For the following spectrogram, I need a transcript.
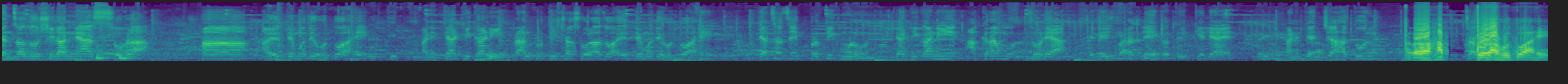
यांचा जो शिलान्यास सोहळा हा अयोध्येमध्ये होतो आहे. आणि त्या ठिकाणी प्राणप्रतिष्ठा सोहळा जो अयोध्येमध्ये होतो आहे त्याचाच एक प्रतीक म्हणून त्या ठिकाणी अकरा जोड्या हे देशभरातले एकत्रित केल्या आहेत. आणि त्यांच्या हातून हा सोहळा होतो आहे.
